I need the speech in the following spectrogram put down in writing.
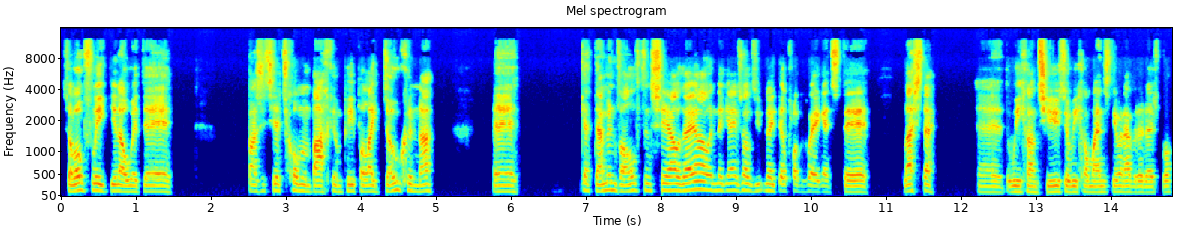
So hopefully, you know, with the Bajcetic coming back and people like Doak and that, uh, get them involved and see how they are in the games. Obviously, they'll probably play against uh, Leicester uh, the week on Tuesday, the week on Wednesday, whenever it is. But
